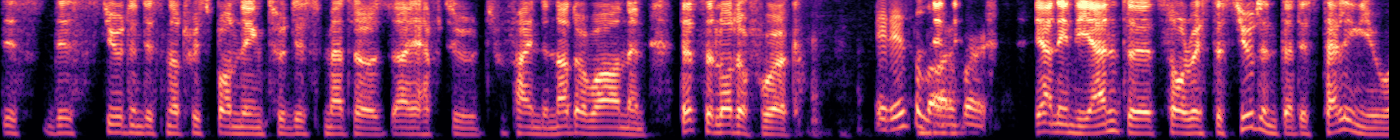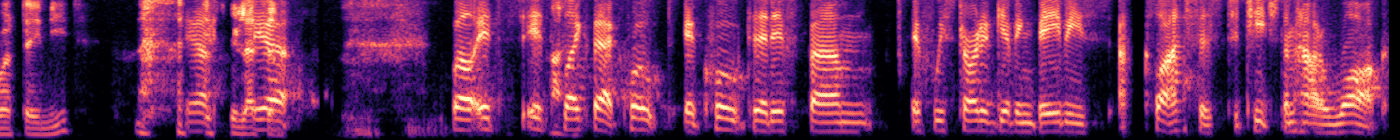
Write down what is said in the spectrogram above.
This this student is not responding to this methods. I have to to find another one, and that's a lot of work. It is a lot and, of work. Yeah, and in the end, uh, it's always the student that is telling you what they need. Yeah, yeah. Them. Well, it's it's ah. like that quote a quote that if um, if we started giving babies classes to teach them how to walk,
